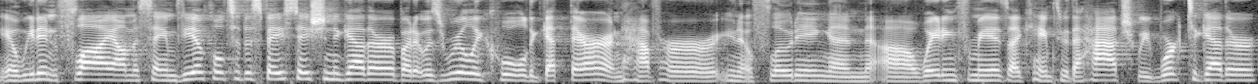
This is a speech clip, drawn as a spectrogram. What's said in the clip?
you know, we didn't fly on the same vehicle to the space station together, but it was really cool to get there and have her, you know, floating and uh, waiting for me as I came through the hatch. We worked together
